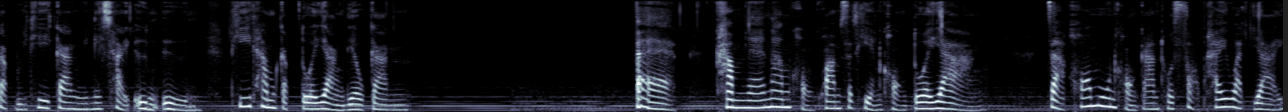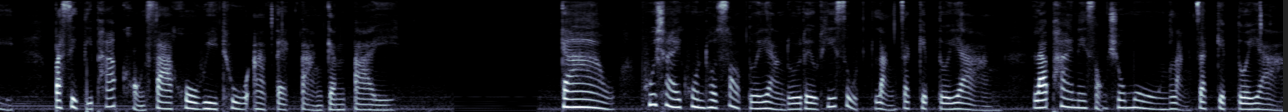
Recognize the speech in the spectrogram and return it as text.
กับวิธีการวินิจฉัยอื่น ๆ ที่ทำกับตัวอย่างเดียวกัน คำแนะนำของความเสถียรของตัวอย่าง จากข้อมูลของการทดสอบไข้หวัดใหญ่ ประสิทธิภาพของซาโควี2อาจแตกต่างกันไป 9. ผู้ใช้ควรทดสอบตัวอย่างโดยเร็วที่สุดหลังจากเก็บตัวอย่าง และภายใน 2 ชั่วโมงหลังจากเก็บตัวอย่าง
